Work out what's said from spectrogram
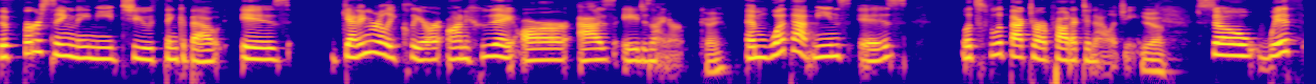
the first thing they need to think about is getting really clear on who they are as a designer. Okay. And what that means is, let's flip back to our product analogy. Yeah. So, with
